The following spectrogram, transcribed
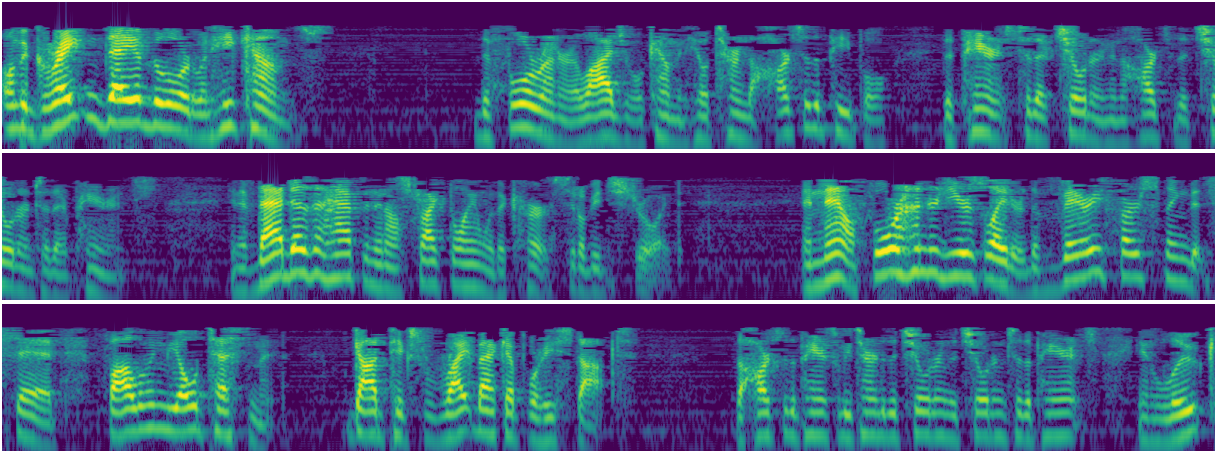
On the great day of the Lord, when He comes, the forerunner, Elijah, will come and He'll turn the hearts of the people, the parents to their children, and the hearts of the children to their parents. And if that doesn't happen, then I'll strike the land with a curse. It'll be destroyed. And now, 400 years later, the very first thing that's said following the Old Testament, God picks right back up where He stopped. The hearts of the parents will be turned to the children, the children to the parents. In Luke,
